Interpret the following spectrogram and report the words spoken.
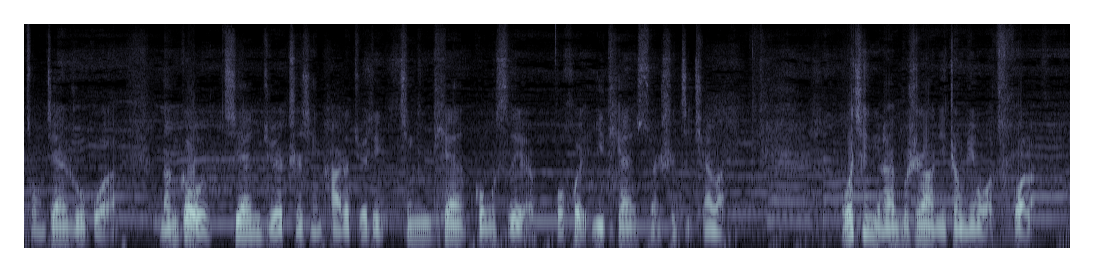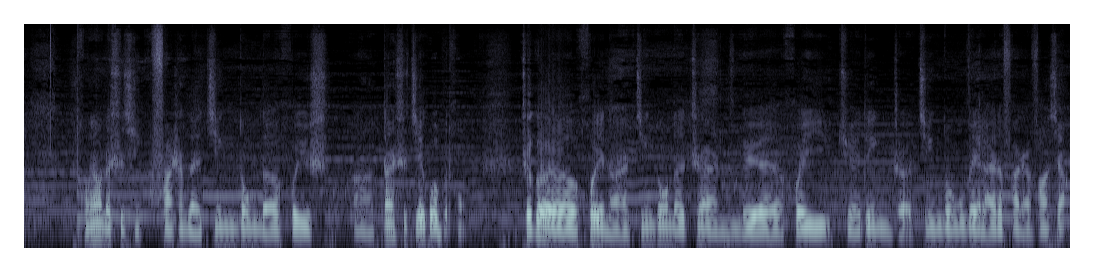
总监如果能够坚决执行他的决定，今天公司也不会一天损失几千万。我请你来不是让你证明我错了。同样的事情发生在京东的会议室啊，但是结果不同。这个会呢，京东的战略会议决定着京东未来的发展方向。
